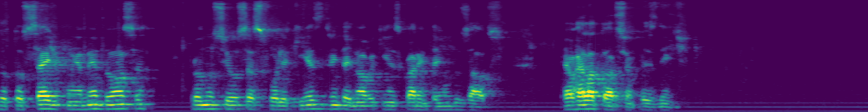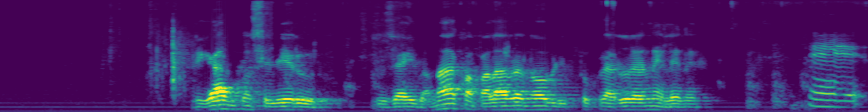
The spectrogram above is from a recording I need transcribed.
Dr. Sérgio Cunha Mendonça, pronunciou-se as folhas 539 e 541 dos autos. É o relatório, senhor presidente. Obrigado, conselheiro José Ibamar. Com a palavra, a nobre procuradora Ana Helena. É,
